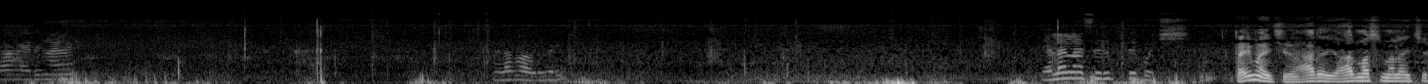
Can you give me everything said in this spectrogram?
வாங்க, எடுங்க. மிளகா அறுவடை கடி இலையெல்லாம் சிறுத்து போச்சு. டைம் ஆயிடுச்சு. ஆறு ஆறு மாதம் மேலே ஆயிடுச்சு.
